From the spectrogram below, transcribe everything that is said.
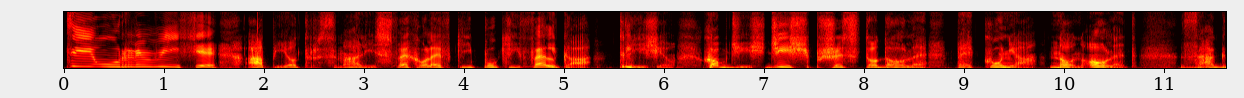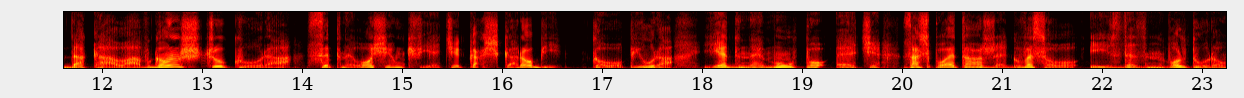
ty urwi się, a Piotr smali swe cholewki, póki felka tli się. Hop dziś, dziś przy stodole, pekunia, non olet. Zagdakała w gąszczu kura, sypnęło się kwiecie, Kaśka robi koło pióra, jednemu poecie, zaś poeta rzekł wesoło i z dezynwolturą.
